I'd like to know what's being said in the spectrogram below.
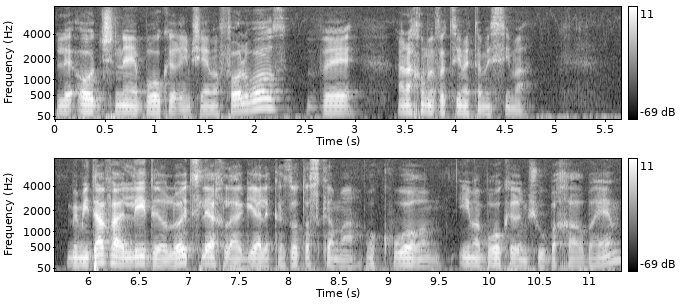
לעוד שני ברוקרים שהם ה-followers, ואנחנו מבצעים את המשימה. במידה והלידר לא הצליח להגיע לכזאת הסכמה או קוורום עם הברוקרים שהוא בחר בהם,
